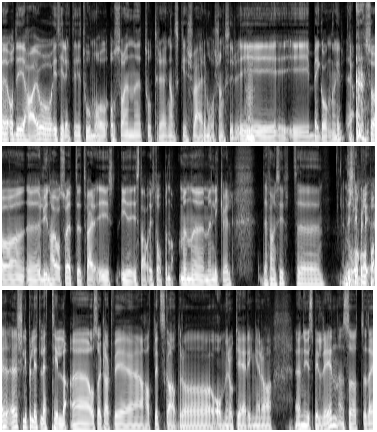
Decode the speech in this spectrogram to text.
eh, og de har jo i tillegg til de to mål også en eh, to-tre ganske svære målsjanser i, i begge omganger. Ja. Så uh, Lyn har jo også et tverr i, i, i, stolpen, da, men, uh, men likevel. Defensivt eh, De slipper, på. eh, slipper litt lett til, da. Eh, og så klart vi har hatt litt skader og omrokeringer og eh, nye spillere inn, så det,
